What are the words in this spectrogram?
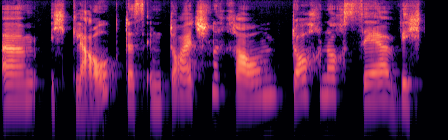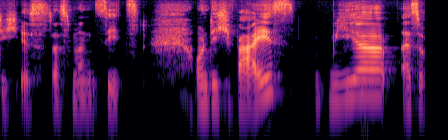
ähm, ich glaube, dass im deutschen Raum doch noch sehr wichtig ist, dass man sieht. Und ich weiß, wir, also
